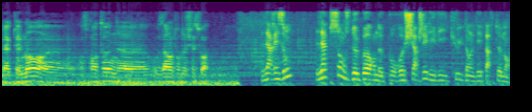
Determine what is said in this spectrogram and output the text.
Mais actuellement, euh, on se cantonne euh, aux alentours de chez soi. La raison? L'absence de bornes pour recharger les véhicules dans le département.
